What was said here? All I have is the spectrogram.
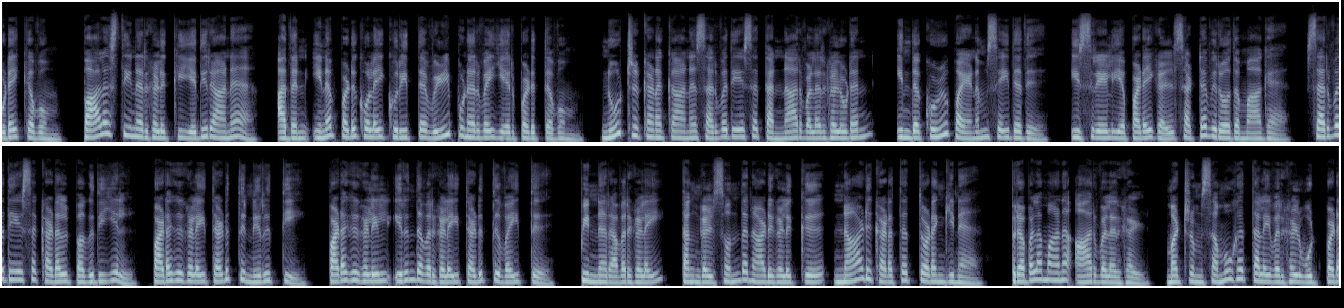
உடைக்கவும் பாலஸ்தீனர்களுக்கு எதிரான அதன் இனப்படுகொலை குறித்த விழிப்புணர்வை ஏற்படுத்தவும் நூற்றுக்கணக்கான சர்வதேச தன்னார்வலர்களுடன் இந்த குழு பயணம் செய்தது. இஸ்ரேலிய படைகள் சட்டவிரோதமாக சர்வதேச கடல் பகுதியில் படகுகளை தடுத்து நிறுத்தி படகுகளில் இருந்தவர்களை தடுத்து வைத்து பின்னர் அவர்களை தங்கள் சொந்த நாடுகளுக்கு நாடு கடத்தத் தொடங்கின பிரபலமான ஆர்வலர்கள் மற்றும் சமூகத் தலைவர்கள் உட்பட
